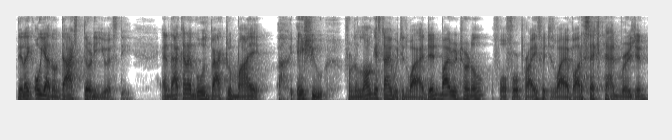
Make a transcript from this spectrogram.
they're like, oh yeah, no, that's 30 USD. And that kind of goes back to my issue from the longest time, which is why I didn't buy Returnal for full price, which is why I bought a secondhand version,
